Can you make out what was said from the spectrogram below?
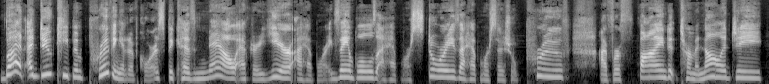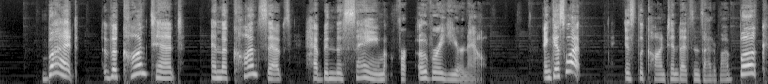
But I do keep improving it, of course, because now after a year, I have more examples, I have more stories, I have more social proof, I've refined terminology. But the content and the concepts have been the same for over a year now. And guess what? It's the content that's inside of my book.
